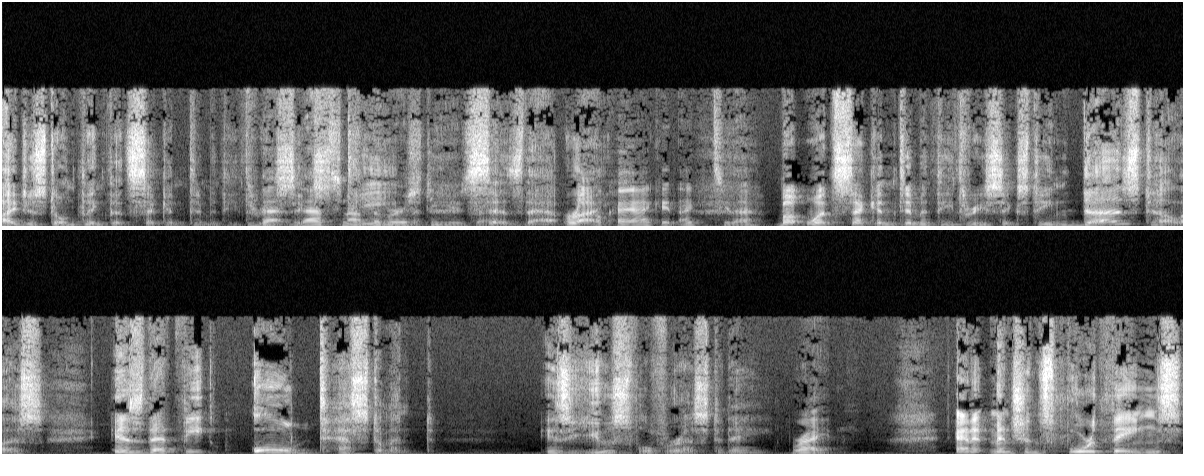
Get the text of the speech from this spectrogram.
I just don't think that Second Timothy 3.16 That- that's not the verse to use that. says that. Right. Okay, I could I could see that. But what Second Timothy 3:16 does tell us is that the Old Testament is useful for us today. Right. And it mentions four things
